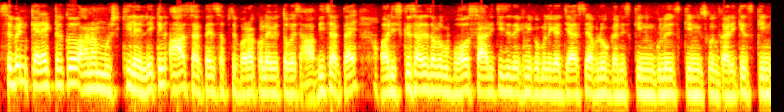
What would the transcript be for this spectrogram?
सेवन कैरेक्टर को आना मुश्किल है लेकिन आ सकता है सबसे बड़ा कोलैब तो वैसे आ भी सकता है और इसके साथ साथ आप लोग बहुत सारी चीज़ें देखने को मिलेगा। जैसे आप लोग गन स्किन ग्लो स्किन इसको गाड़ी के skin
